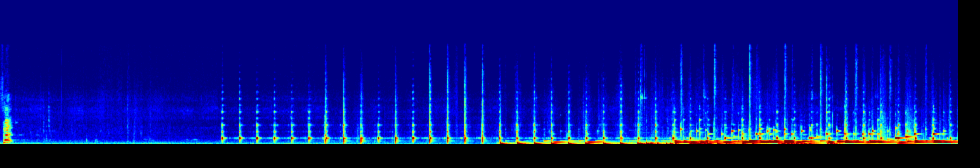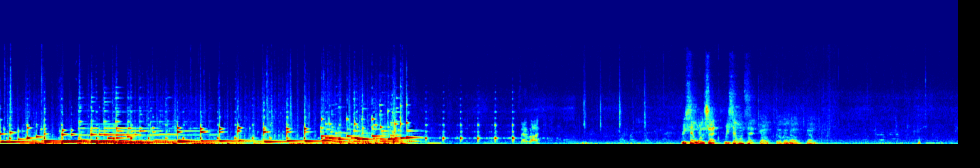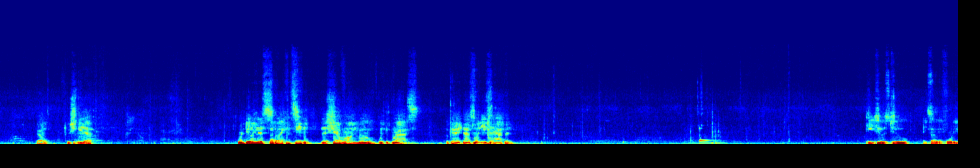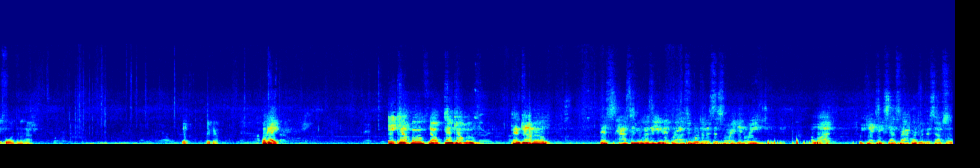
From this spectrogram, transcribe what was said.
Set. Reset one set. Reset one set. Go. Go, go, go. Go. Go. We should be there. We're doing this so that I can see the, the chevron move with the brass. Okay? That's what needs to happen. T2 is 2 inside of the 44 in front of the. Yep, right there. Okay. Eight count move. No, ten count move. Ten count move. This has to move as a unit, Brass. We worked on this this morning, didn't we? A lot. We can't take steps backwards with this stuff. So.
